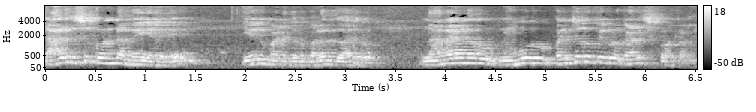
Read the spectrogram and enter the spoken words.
ಕಾಣಿಸಿಕೊಂಡ ಮೇಲೆ ಏನು ಮಾಡಿದರು? ಭರದ್ವಾಜರು ನಾರಾಯಣರು ಮೂರು ಪಂಚರೂಪಿಗಳು ಕಾಣಿಸಿಕೊಂಡ್ರಲ್ಲ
